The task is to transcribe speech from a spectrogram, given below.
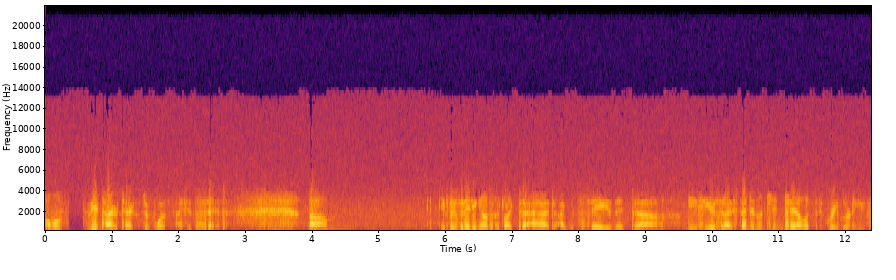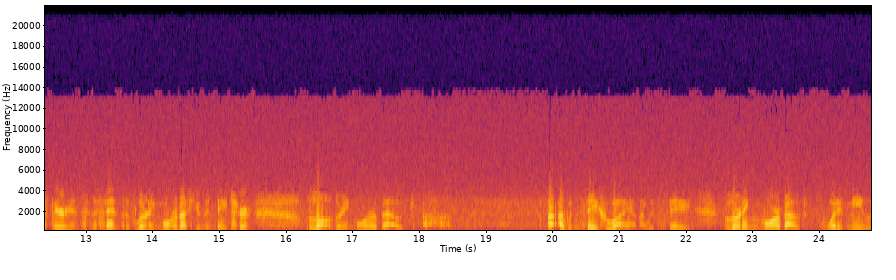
almost the entire text of what I had said. Um, if there's anything else I'd like to add, I would say that uh, these years that I've spent in, in jail have been a great learning experience in the sense of learning more about human nature, lo- learning more about, um, I-, I wouldn't say who I am, I would say learning more about what it means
